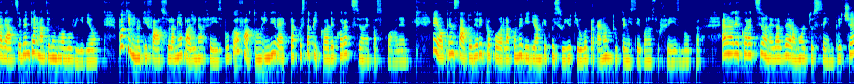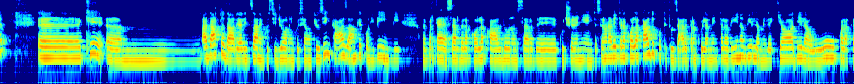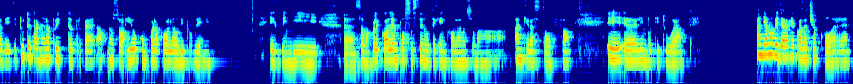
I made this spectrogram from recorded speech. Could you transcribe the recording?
ragazze, bentornati in un nuovo video. Pochi minuti fa sulla mia pagina Facebook ho fatto in diretta questa piccola decorazione pasquale e ho pensato di riproporla come video anche qui su YouTube perché non tutte mi seguono su Facebook. È una decorazione davvero molto semplice eh, che ehm, adatta da realizzare in questi giorni in cui siamo chiusi in casa anche con i bimbi perché serve la colla a caldo, non serve cucire niente. Se non avete la colla a caldo potete usare tranquillamente la Vinavil, la Mille Chiodi, la UU, quella che avete, tutte tranne la Prit perché oh, non so, io con quella colla ho dei problemi. E quindi eh, insomma quelle colle un po' sostenute che incollano insomma anche la stoffa e eh, l'imbottitura. Andiamo a vedere che cosa ci occorre.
